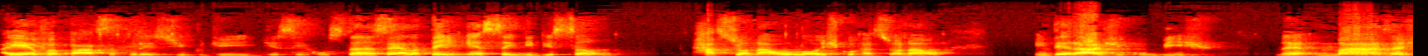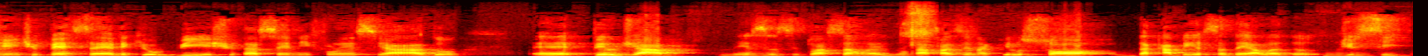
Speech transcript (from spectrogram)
a Eva passa por esse tipo de, de circunstância, ela tem essa inibição racional, lógico-racional, interage com o bicho, né? mas a gente percebe que o bicho está sendo influenciado é, pelo diabo nessa uhum. situação. Ele não está fazendo aquilo só da cabeça dela, do, uhum. de si.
